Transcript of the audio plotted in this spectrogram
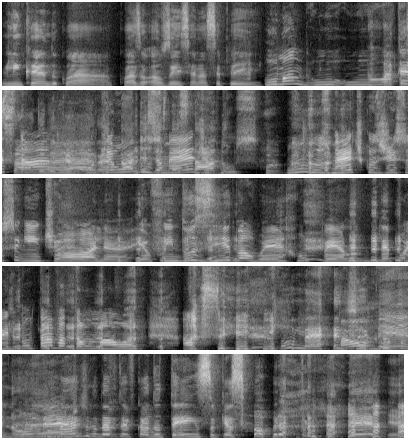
linkando com a, com a ausência na CPI? O, man, o, o, atestado, atestado do é, porque É um dos esse atestado. médicos, um dos médicos disse o seguinte: olha, eu fui induzido ao erro pelo depois. Ele não estava tão mal assim. O médico. Ou menos, o né? médico deve ter ficado tenso, que é sobrar pra ele.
